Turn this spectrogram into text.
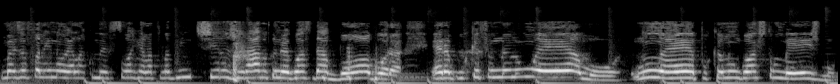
Mas eu falei, não, ela começou a rir, ela falou, mentira, eu jurava que o negócio da abóbora era porque eu falei, não, é, amor, não é, porque eu não gosto mesmo.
